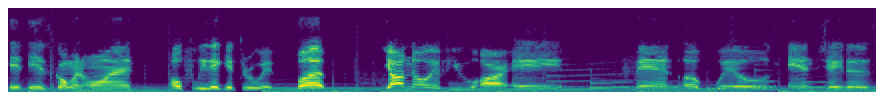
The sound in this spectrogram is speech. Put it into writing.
it is going on, hopefully they get through it. But y'all know if you are a fan of Will's and Jada's,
